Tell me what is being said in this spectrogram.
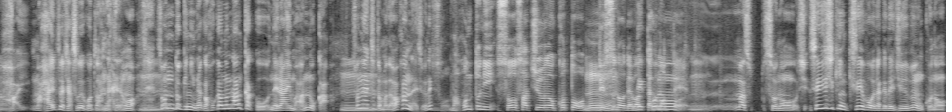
ん。はい。まあ、入るとしたらすごいことなんだけども、その時になんか他のなんかこう狙いもあんのか、その辺はちょっとまだ分かんないですよね。まあ本当に捜査中のことですので、うん。全くもって、まあそそのし政治資金規正法だけで十分このお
